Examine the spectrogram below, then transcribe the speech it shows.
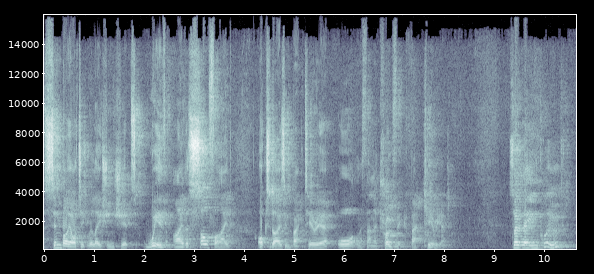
symbiotic relationships with either sulfide oxidizing bacteria or methanotrophic bacteria. So they include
